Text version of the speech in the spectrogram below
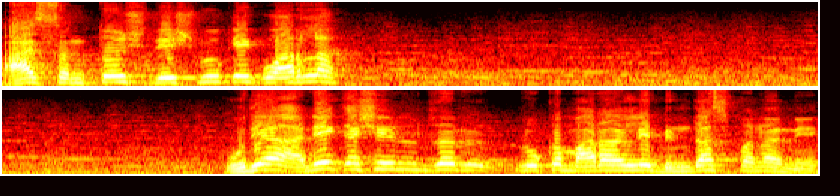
आज संतोष देशमुख एक वारला. उद्या अनेक असे जर लोक मारायला लागले बिंदासपणाने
